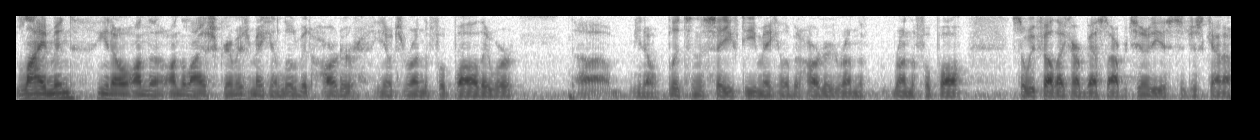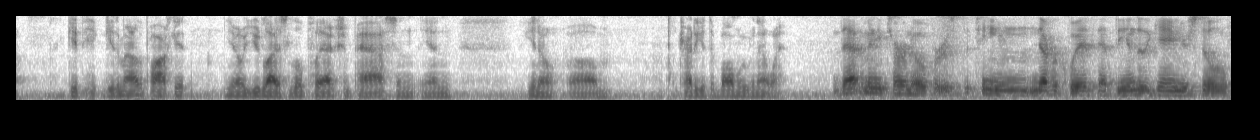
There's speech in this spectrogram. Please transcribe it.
linemen, you know, on the on the line of scrimmage, making it a little bit harder, you know, to run the football. They were, um, you know, blitzing the safety, making it a little bit harder to run the run the football. So we felt like our best opportunity is to just kind of get get them out of the pocket, you know, utilize a little play action pass, and and you know, um, try to get the ball moving that way. That many turnovers, the team never quit. At the end of the game, you're still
